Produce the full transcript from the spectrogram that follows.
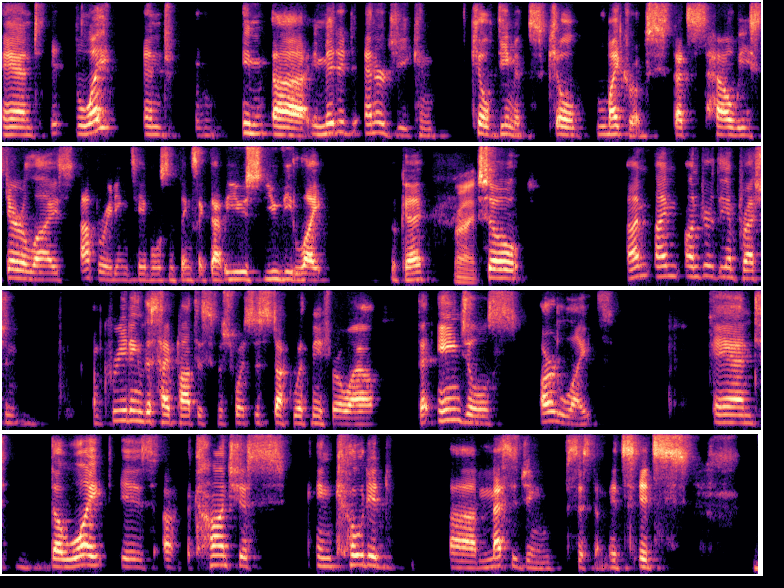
and it, light and uh, emitted energy can kill demons, kill microbes. That's how we sterilize operating tables and things like that. We use UV light. Okay. Right. So I'm I'm under the impression I'm creating this hypothesis, which was just stuck with me for a while, that angels are light, and the light is a, a conscious encoded uh, messaging system. It's it's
